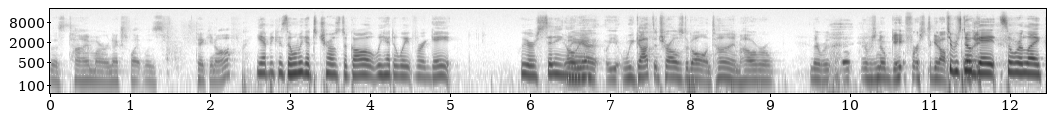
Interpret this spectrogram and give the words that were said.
this time our next flight was taking off. Yeah, because then when we got to Charles de Gaulle, we had to wait for a gate. We were sitting Oh there. yeah, we got to Charles de Gaulle on time. However, there was there was no gate for us to get off. There the was no gate, so we're like,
